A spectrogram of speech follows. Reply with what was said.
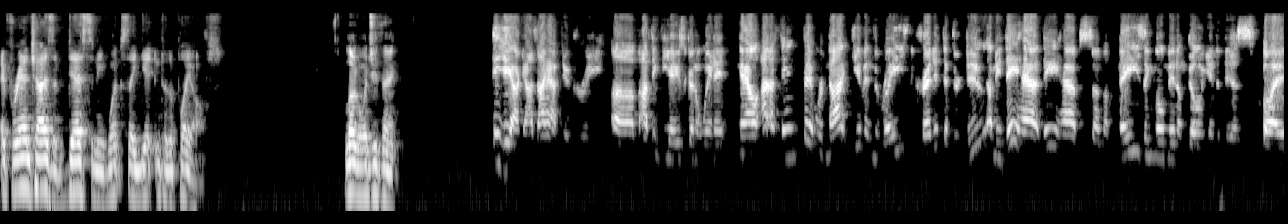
a franchise of destiny once they get into the playoffs. Logan, what do you think? Yeah, guys, I have to agree. Um, I think the A's are going to win it. Now, I think that we're not giving the Rays the credit that they're due. I mean, they have they have some amazing momentum going into this, but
